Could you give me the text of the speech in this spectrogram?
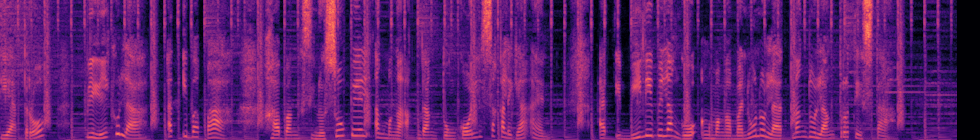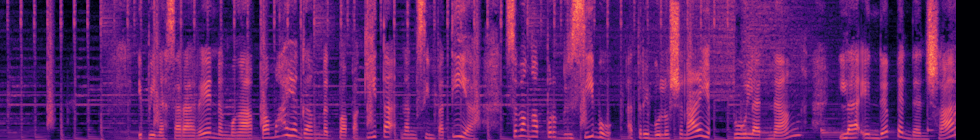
teatro, pelikula at iba pa habang sinusupil ang mga akdang tungkol sa kalayaan at ibinibilanggo ang mga manunulat ng dulang protesta. Ipinasara rin ng mga pamahayagang nagpapakita ng simpatiya sa mga progresibo at revolusyonaryo tulad ng La Independencia,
